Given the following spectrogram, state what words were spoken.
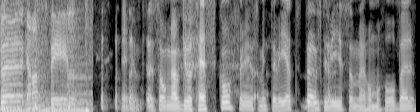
bögarnas fel Eh, En sång av Grotesco, för er som inte vet. Det är inte vi som är homofober,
